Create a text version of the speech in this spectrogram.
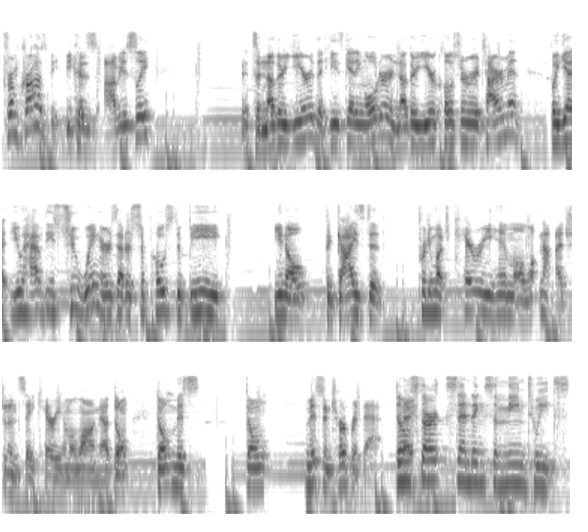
from Crosby because obviously it's another year that he's getting older, another year closer to retirement. But yet you have these two wingers that are supposed to be, you know, the guys that pretty much carry him along. Not, I shouldn't say carry him along. Now, don't don't miss, don't misinterpret that. Don't okay? start sending some mean tweets.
